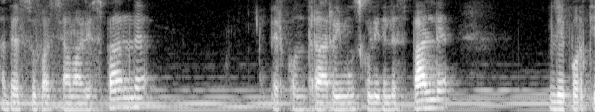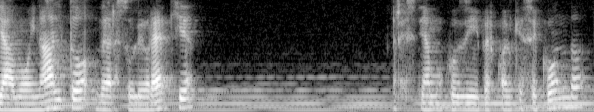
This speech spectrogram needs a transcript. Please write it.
Adesso passiamo alle spalle. Per contrarre i muscoli delle spalle le portiamo in alto verso le orecchie, Restiamo così per qualche secondo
